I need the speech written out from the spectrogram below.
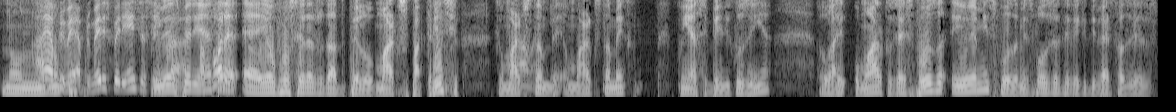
não, não ah, é a, não, primeira, a primeira experiência, assim, Primeira pra, experiência, pra é, eu vou ser ajudado pelo Marcos Patrício, que o Marcos, ah, também, o Marcos também conhece bem de cozinha. O, o Marcos é a esposa e eu e a minha esposa. A minha esposa já esteve aqui diversas vezes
